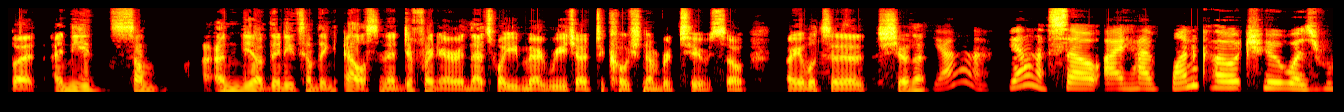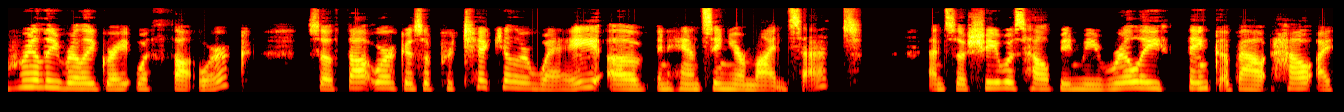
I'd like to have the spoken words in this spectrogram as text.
but i need some and you know they need something else in a different area and that's why you might reach out to coach number two. So are you able to share that? Yeah. Yeah. So i have one coach who was really really great with thought work so, thought work is a particular way of enhancing your mindset. And so, she was helping me really think about how I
